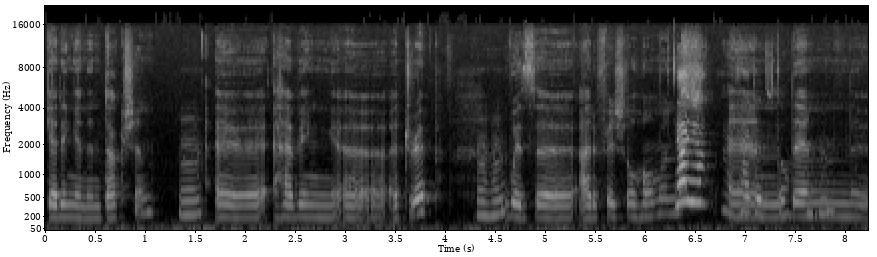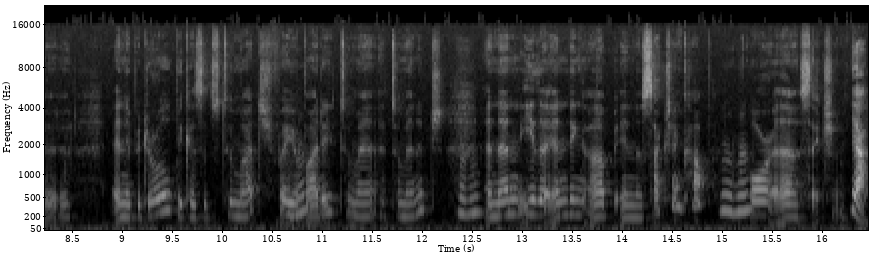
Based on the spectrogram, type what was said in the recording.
getting an induction, Mm-hmm. uh, having uh, a drip Mm-hmm. with uh, artificial hormones. Yeah, yeah, I had it and then uh, an epidural because it's too much for your Mhm. body to ma- to manage, Mm-hmm. and then either ending up in a suction cup Mm-hmm. or a section. Yeah.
